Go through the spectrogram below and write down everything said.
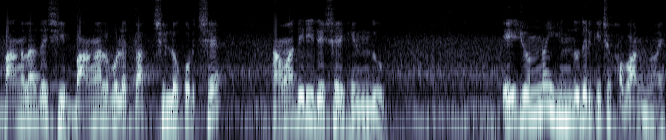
বাংলাদেশি বাঙাল বলে তাচ্ছিল্য করছে আমাদেরই দেশের হিন্দু। এই জন্যই হিন্দুদের কিছু হবার নয়।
